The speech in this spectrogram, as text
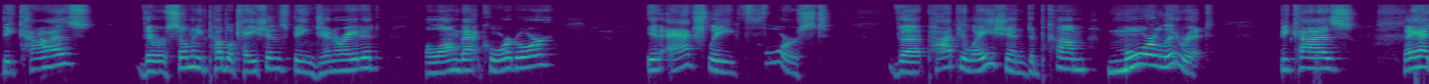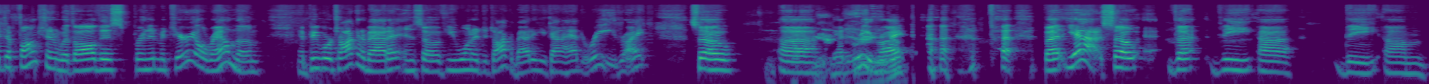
because there were so many publications being generated along that corridor, it actually forced the population to become more literate because they had to function with all this printed material around them and people were talking about it and so if you wanted to talk about it you kind of had to read right? So uh you had to read right? But, but yeah so the the uh the um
